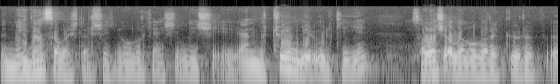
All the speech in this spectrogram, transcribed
e, meydan savaşları şeklinde olurken şimdi şey, yani bütün bir ülkeyi savaş alanı olarak görüp e,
